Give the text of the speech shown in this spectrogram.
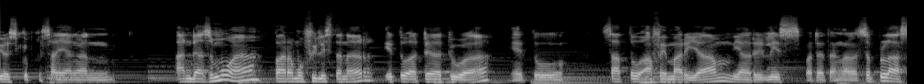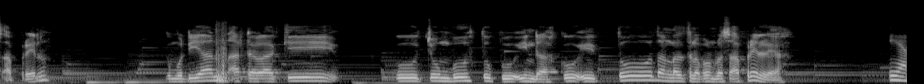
bioskop kesayangan Anda semua, para movie listener, itu ada dua, yaitu satu Ave Mariam yang rilis pada tanggal 11 April. Kemudian ada lagi Ku Cumbuh Tubuh Indahku itu tanggal 18 April ya. Iya.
